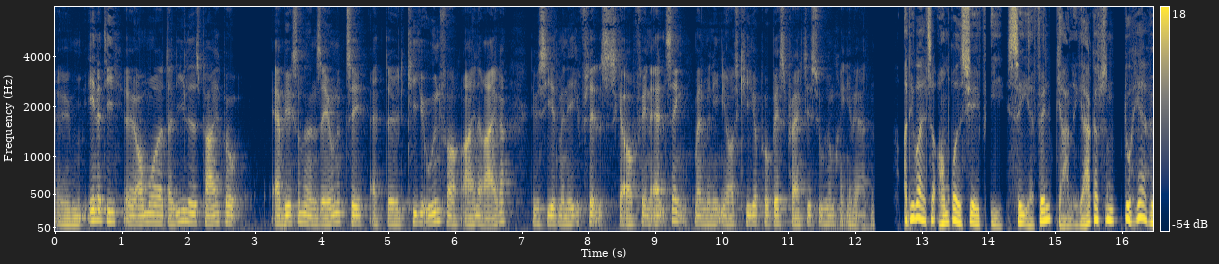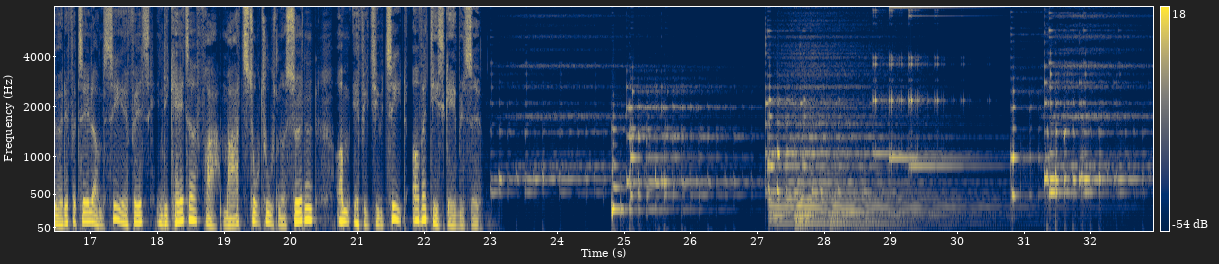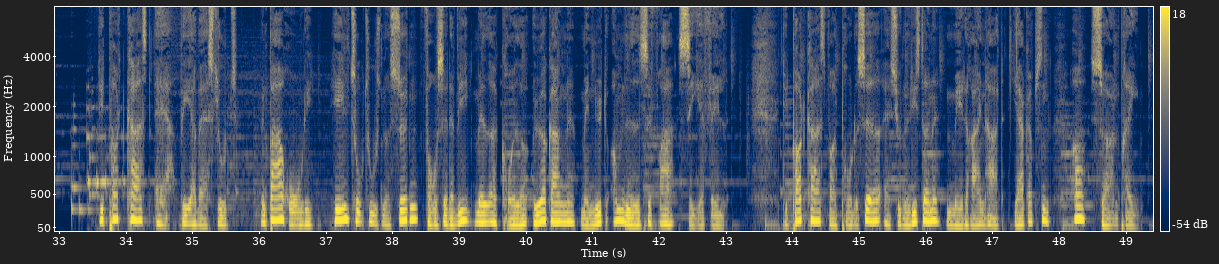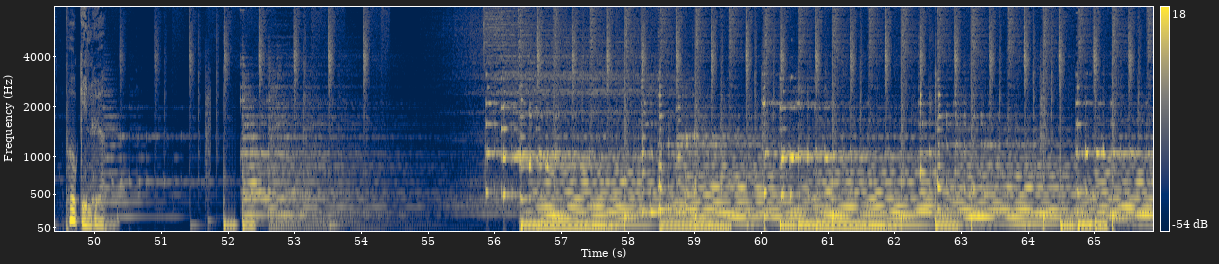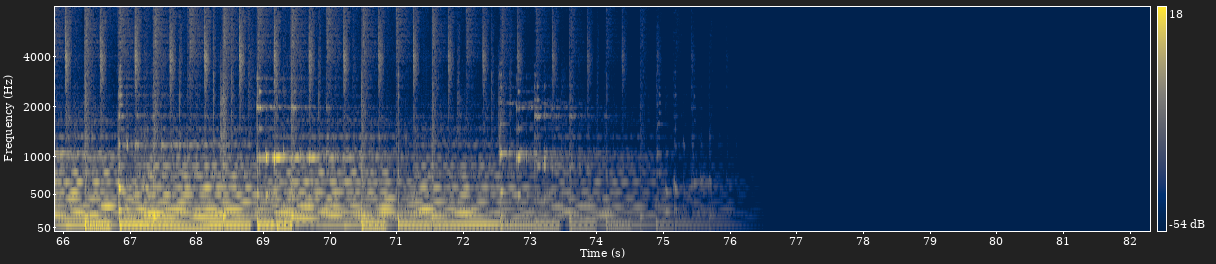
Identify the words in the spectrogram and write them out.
Øhm, en af de øh, områder, der ligeledes peger på, er virksomhedens evne til at kigge uden for egne rækker. Det vil sige, at man ikke selv skal opfinde alting, men man egentlig også kigger på best practice ude omkring i verden. Og det var altså områdeschef i CFL, Bjarne Jacobsen, du her hørte fortælle om CFL's indikator fra marts 2017 om effektivitet og værdiskabelse. Dit podcast er ved at være slut, men bare rolig. Hele 2017 fortsætter vi med at krydre øregangene med nyt om ledelse fra CFL. Dit podcast var produceret af journalisterne Mette Reinhardt Jacobsen og Søren Prehn på Genhør.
